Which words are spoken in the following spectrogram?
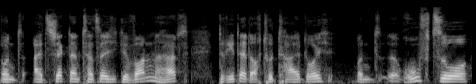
Und als Jack dann tatsächlich gewonnen hat, dreht er doch total durch und äh, ruft so,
